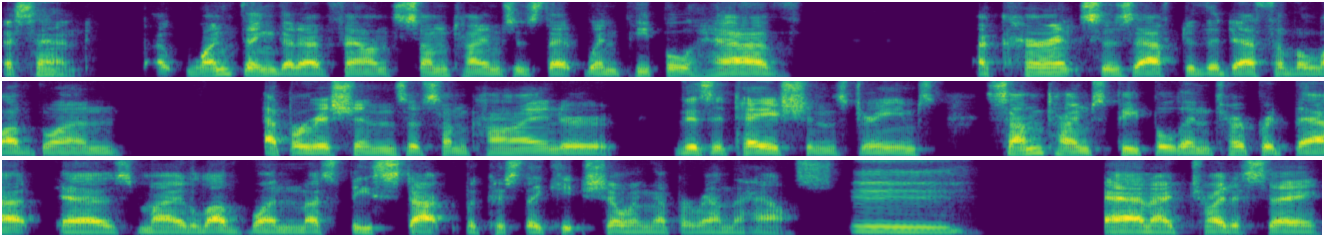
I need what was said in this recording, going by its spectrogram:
ascend. Uh, One thing that I've found sometimes is that when people have occurrences after the death of a loved one, apparitions of some kind, or visitations, dreams. Sometimes people interpret that as my loved one must be stuck because they keep showing up around the house. Mm. And I try to say,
